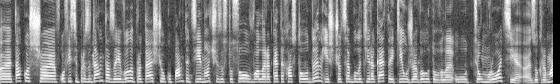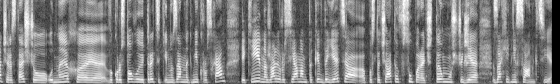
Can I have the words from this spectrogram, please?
е, також е, в офісі президента заявили про те, що окупанти цієї ночі застосовували ракети Х-101 і що це були ті ракети, які вже виготовили у цьому році, е, зокрема через те, що у них використовують 30 іноземних мікросхем, які на жаль росіянам таки вдається постачати всупереч тому, що є західні санкції.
